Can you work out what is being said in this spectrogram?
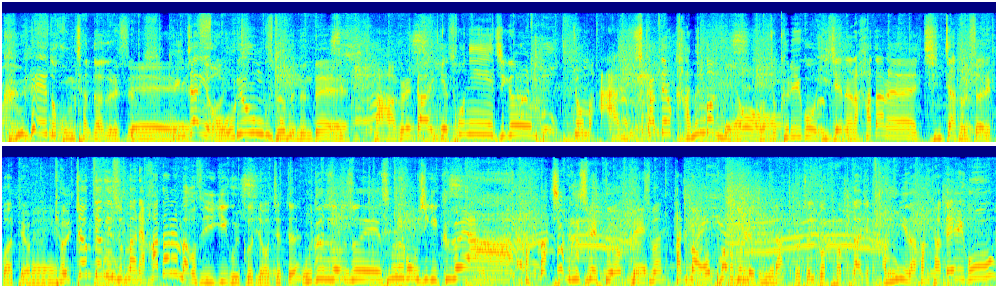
그래도 공창각을 했어요. 네. 굉장히 어려운 구도였는데 아, 그러니까 이게 손이 지금 좀 아, 익숙한 대로 가는 건데요. 그렇죠. 그리고 이제는 하단을 진짜 덜 써야 될 것 같아요. 네. 결정적인 순간에 하단을 막아서 이기고 있거든요. 어쨌든 오든 선수의 승리 공식이 그거야. 지금 의심했고요. 네, 그렇지만 하지만 어퍼로 돌려줍니다. 그렇죠. 이거 벽까지 갑니다. 3타 때리고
